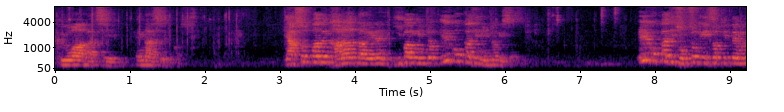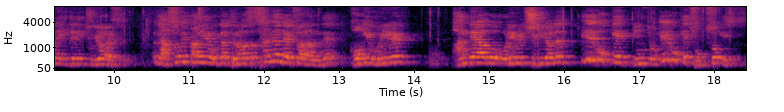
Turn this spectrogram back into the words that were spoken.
그와 같이 행하실 것이다. 약속받은 가나안 땅에는 이방 민족 일곱 가지 민족이 있었습니다. 일곱 가지 족속이 있었기 때문에 이들이 두려워했습니다. 약속의 땅에 우리가 들어가서 살면 될 줄 알았는데 거기 우리를 반대하고 우리를 죽이려는 일곱 개 민족, 일곱 개 족속이 있었어요.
